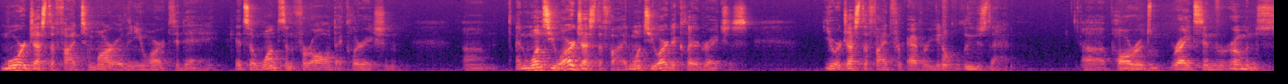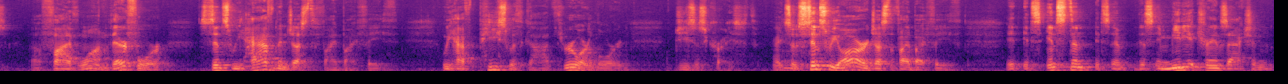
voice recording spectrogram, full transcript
more justified tomorrow than you are today. It's a once and for all declaration. Um, and once you are justified, once you are declared righteous, you are justified forever. You don't lose that. Uh, Paul wrote, writes in Romans uh, 5 1, Therefore, since we have been justified by faith, we have peace with God through our Lord Jesus Christ. Right? So, since we are justified by faith, it, it's instant, it's a, this immediate transaction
